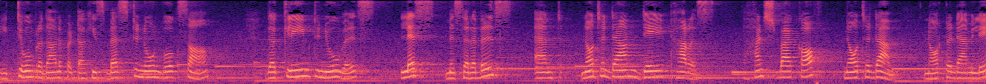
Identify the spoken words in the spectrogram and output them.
ഏറ്റവും പ്രധാനപ്പെട്ട his best known works are the acclaimed novels Les Miserables and Notre Dame de Paris the hunchback of Notre Dame Dame Notre ഡാമിലെ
